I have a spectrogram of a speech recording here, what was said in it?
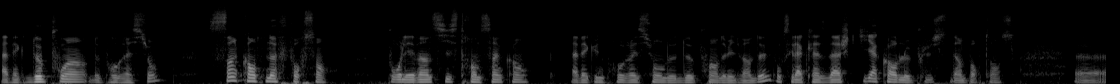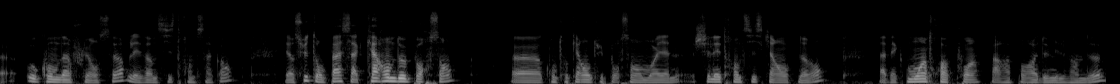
avec deux points de progression. 59% pour les 26-35 ans, avec une progression de 2 points en 2022. Donc c'est la classe d'âge qui accorde le plus d'importance euh, au compte d'influenceurs, les 26-35 ans. Et ensuite, on passe à 42% euh, contre 48% en moyenne chez les 36-49 ans, avec moins 3 points par rapport à 2022,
